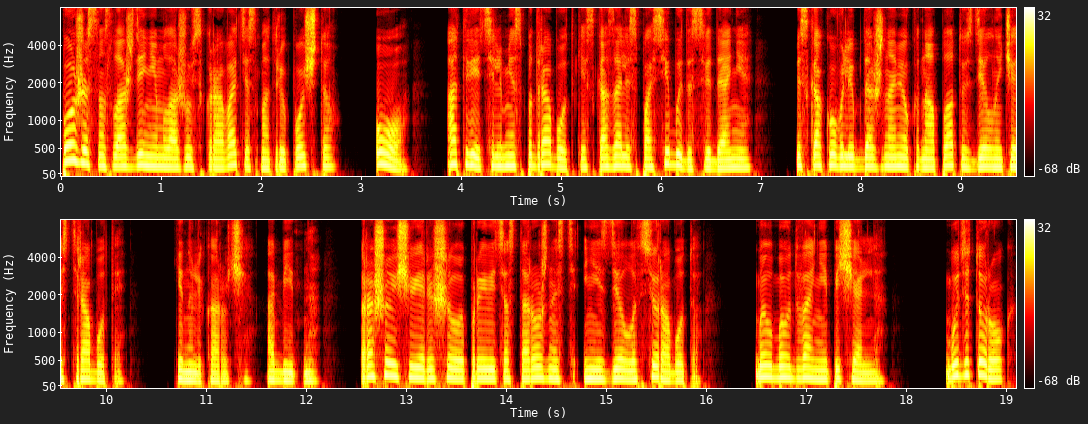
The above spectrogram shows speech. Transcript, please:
Позже с наслаждением ложусь в кровать и смотрю почту. О, ответили мне с подработки, сказали спасибо и до свидания. Без какого-либо даже намека на оплату сделанной части работы. Кинули, короче. Обидно. Хорошо еще я решила проявить осторожность и не сделала всю работу. Было бы вдвойне печально. Будет урок.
